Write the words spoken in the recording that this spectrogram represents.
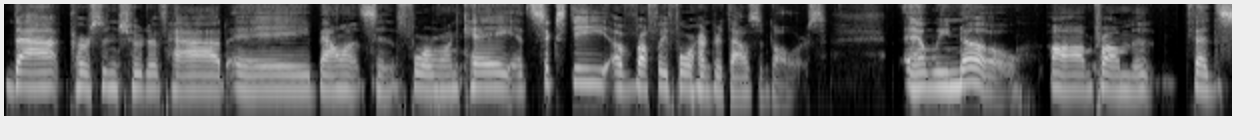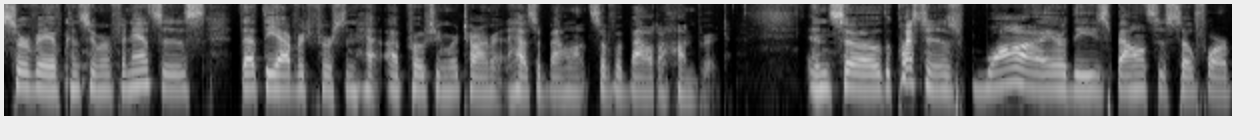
that person should have had a balance in 401k at 60 of roughly $400,000. And we know um, from the Fed's survey of consumer finances that the average person ha- approaching retirement has a balance of about 100. And so the question is, why are these balances so far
